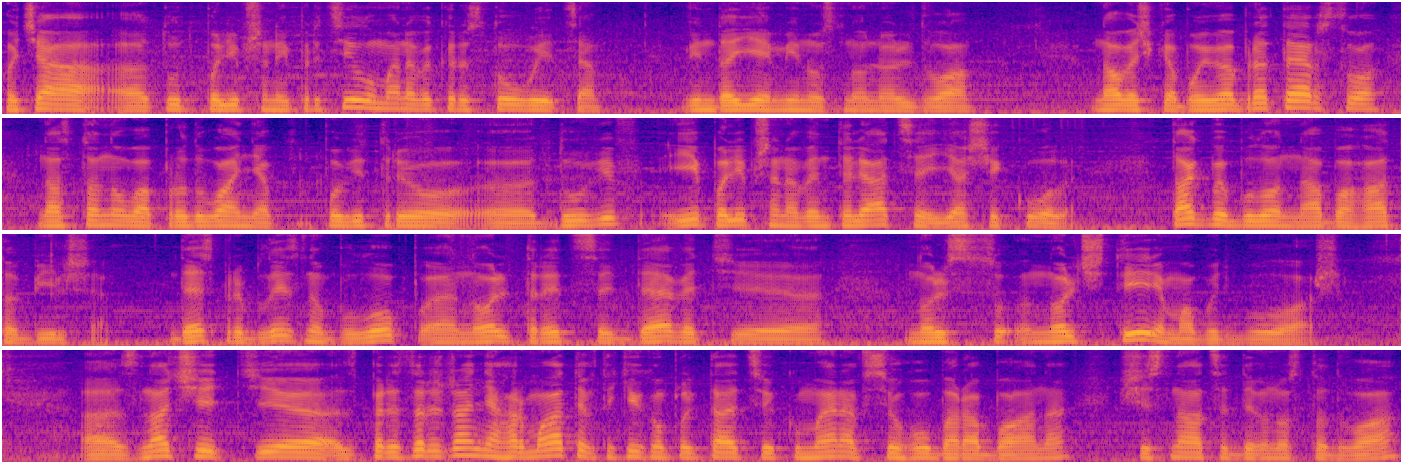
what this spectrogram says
Хоча е, тут поліпшений приціл у мене використовується, він дає мінус 0.02. Навичка бойове братерство, настанова продування повітрядувів і поліпшена вентиляція ящик коли. Так би було набагато більше. Десь приблизно було б е, 0,39 е, 0,4, мабуть, було аж. Е, Значить, е, перезаряджання гармати в такій комплектації, як у мене, всього барабана 1692.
